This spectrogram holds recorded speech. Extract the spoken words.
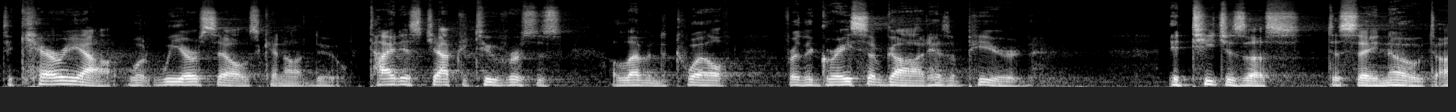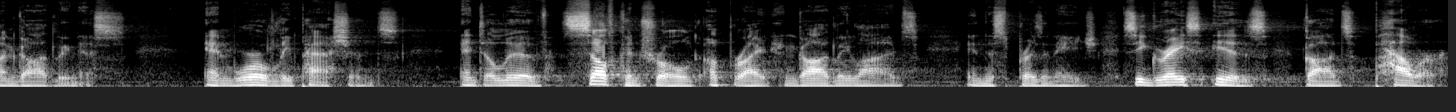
to carry out what we ourselves cannot do. Titus chapter 2 verses 11 to 12 For the grace of God has appeared. It teaches us to say no to ungodliness and worldly passions and to live self-controlled, upright and godly lives in this present age. See, grace is God's power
